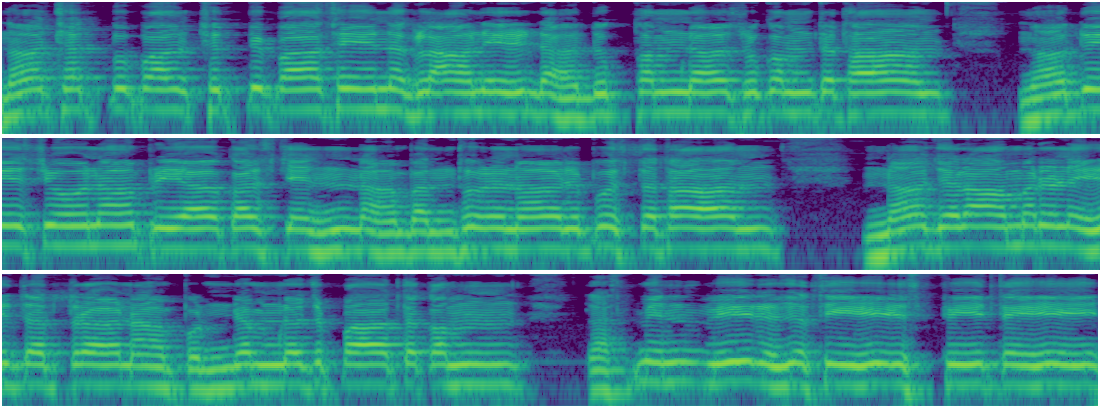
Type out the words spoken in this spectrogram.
न छुत्पिपासे न ग्लानिर्न दुखम न सुखम तथा, न द्वेष्यो न प्रिय कश्चिन्न बंधुर्न रिपुस्तथा। न जरा मरणे तत्र न पुण्यम न च पातकम। तस्मिन् वीरजसी स्फीते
